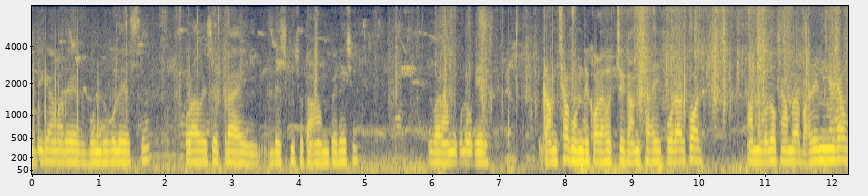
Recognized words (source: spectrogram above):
এদিকে আমাদের বন্ধুগুলো এসছে। ওরাও এসে প্রায় বেশ কিছুটা আম পেরেছে। এবার আমগুলোকে গামছা বন্দি করা হচ্ছে। গামছায় পরার পর আমগুলোকে আমরা বাড়ি নিয়ে যাব।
